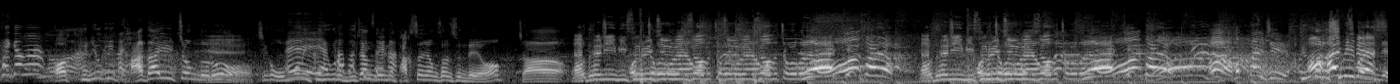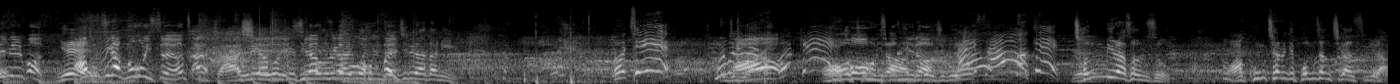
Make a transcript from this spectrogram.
태경아. 어, 근육이 과다일 정도로 예. 지금 온몸이 예, 예, 근육으로 봐봐, 무장되어 있는. 박선영 선수인데요. 자, 남편이 미소를 지으면서? 어느 쪽으로? 어느 쪽으로 와? 킥봐요. 남편이 미소를? 지으면서 와? 킥봐요. 아, 헛발질. 아, 등번호 한치야 11번인데. 11번. 예. 아버지가 보고 있어요. 자, 자, 우리 시아버지 등번호를 있는데. 헛발질을 하다니. 그렇지. 물고 아, 오케이. 어, 오, 전미라 전미라. 밀어주고요. 나이스. 오케이. 전미라 선수. 아, 공 차는 게 범상치가 않습니다.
